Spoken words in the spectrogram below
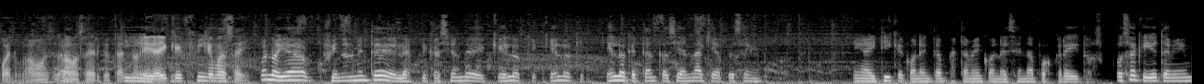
bueno, vamos, vamos a ver qué tal, ¿no? Y- de ahí, ¿qué, qué más hay? Bueno, ya finalmente la explicación de qué es lo que qué es lo que qué es lo que tanto hacía Nakia pues en en Haití que conecta pues también con la escena post créditos. Cosa que yo también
